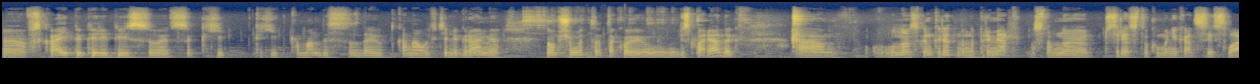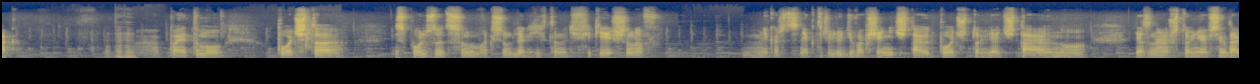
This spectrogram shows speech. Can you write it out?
э, в скайпе переписывается, какие-то какие команды создают каналы в Телеграме. Ну, в общем, это такой беспорядок. А, у нас конкретно, например, основное средство коммуникации Slack, угу. поэтому почта используется ну, максимум для каких-то нотификейшенов. Мне кажется, некоторые люди вообще не читают почту. Я читаю, но я знаю, что у нее всегда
